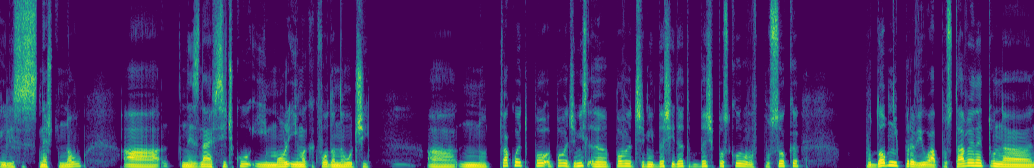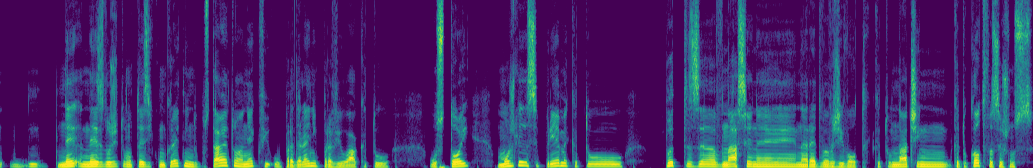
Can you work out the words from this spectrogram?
или с нещо ново, а, не знае всичко и може, има какво да научи. А, но това, което по, повече, мисля, повече ми беше идеята, беше по-скоро в посока подобни правила, поставянето на не, не задължително тези конкретни, но поставянето на някакви определени правила като устой, може ли да се приеме като път за внасяне на ред в живота, като начин, като котва всъщност,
